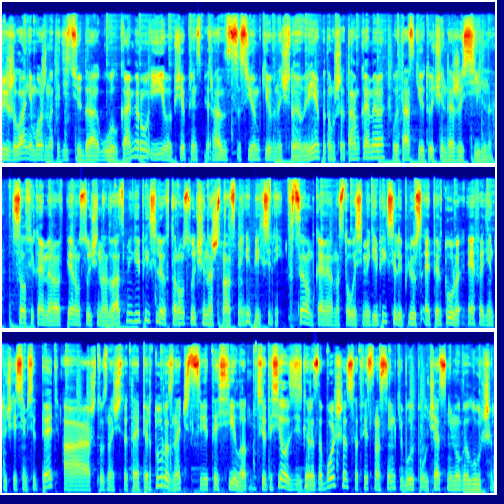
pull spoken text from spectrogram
При желании можно накатить сюда Google камеру и вообще, в принципе, радоваться съемке в ночное время, потому что там камера вытаскивает очень даже сильно. Селфи-камера в первом случае на 20 мегапикселей, во втором случае на 16 мегапикселей. В целом камера на 108 мегапикселей плюс апертура f1.75. А что значит эта апертура? Значит светосила. Светосила здесь гораздо больше, соответственно, снимки будут получаться немного лучше.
